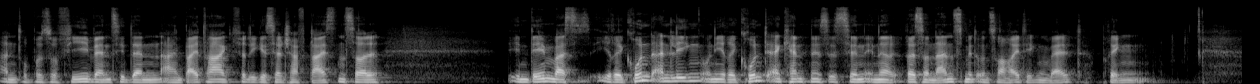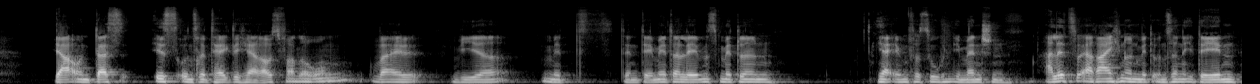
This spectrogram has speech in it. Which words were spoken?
Anthroposophie, wenn sie denn einen Beitrag für die Gesellschaft leisten soll, in dem, was ihre Grundanliegen und ihre Grunderkenntnisse sind, in eine Resonanz mit unserer heutigen Welt bringen. Ja, und das ist unsere tägliche Herausforderung, weil wir mit den Demeter-Lebensmitteln ja eben versuchen, die Menschen alle zu erreichen und mit unseren Ideen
